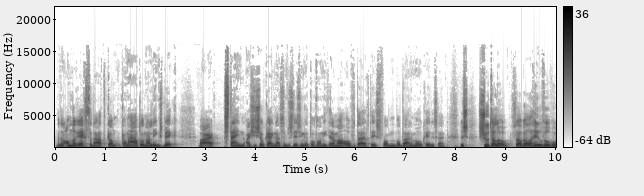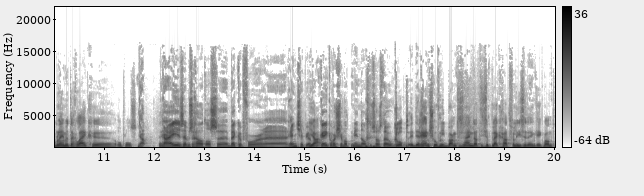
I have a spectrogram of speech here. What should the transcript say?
met een ander rechtssenaat, kan, kan Hato naar linksback. Waar Stijn, als je zo kijkt naar zijn beslissingen, toch nog niet helemaal overtuigd is van wat daar de mogelijkheden zijn. Dus Shootalo zou wel heel veel problemen tegelijk eh, oplossen. Ja. Kai, ze hebben ze gehaald als eh, backup voor eh Rens. Heb je ook Ja. gekeken? Was je wat minder enthousiast over? Klopt. De Rens hoeft niet bang te zijn dat hij zijn plek gaat verliezen, denk ik. Want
